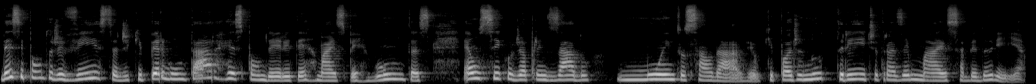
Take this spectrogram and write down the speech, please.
desse ponto de vista de que perguntar, responder e ter mais perguntas é um ciclo de aprendizado muito saudável, que pode nutrir e te trazer mais sabedoria.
